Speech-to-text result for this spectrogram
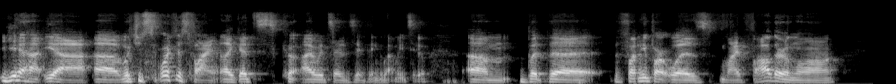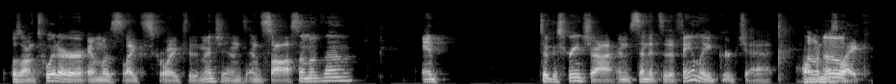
Yeah, yeah, uh, which is which is fine. Like it's, I would say the same thing about me too. Um, but the the funny part was my father in law was on Twitter and was like scrolling through the mentions and saw some of them and took a screenshot and sent it to the family group chat Oh, and was like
